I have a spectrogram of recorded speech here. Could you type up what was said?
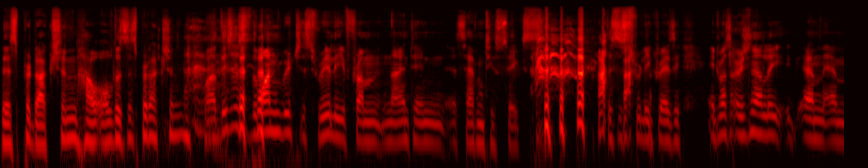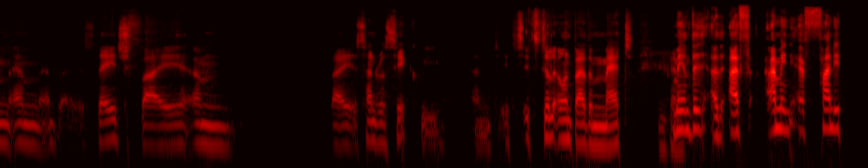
this production, how old is this production? Well, this is the one which is really from 1976. this is really crazy. It was originally um, um, um, staged by um, by Sandro Sequi, and it's it's still owned by the Met. I mean, this, I, I f- I mean, I find it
